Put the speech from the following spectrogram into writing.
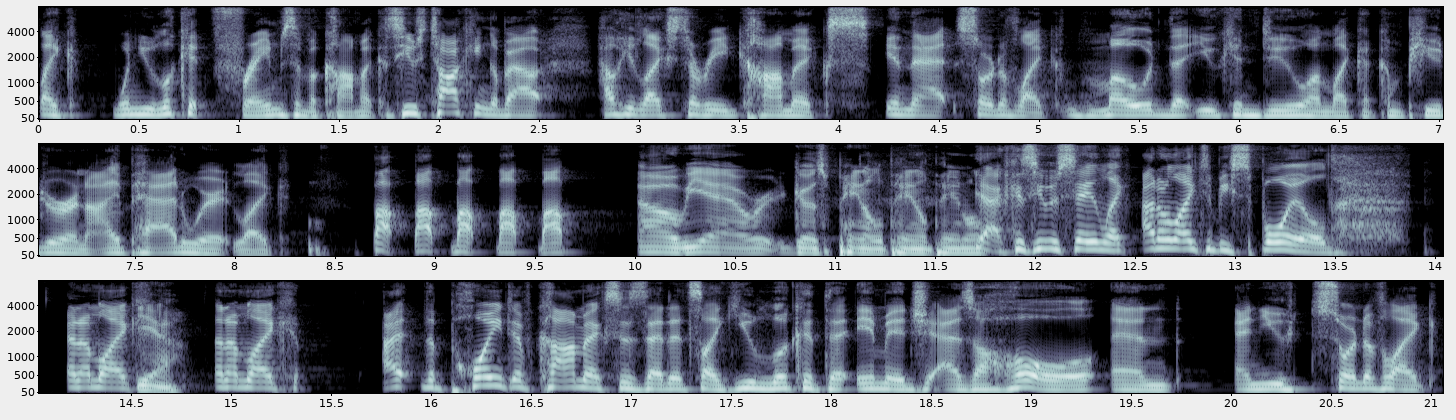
like when you look at frames of a comic because he was talking about how he likes to read comics in that sort of like mode that you can do on like a computer an iPad where it like bop bop bop bop bop oh yeah, where it goes panel, panel, panel. yeah, because he was saying like I don't like to be spoiled, and I'm like, Yeah. and I'm like, I, the point of comics is that it's like you look at the image as a whole and and you sort of like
